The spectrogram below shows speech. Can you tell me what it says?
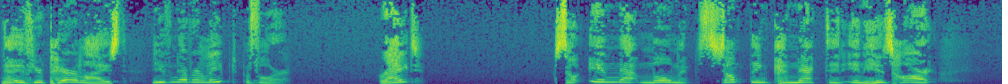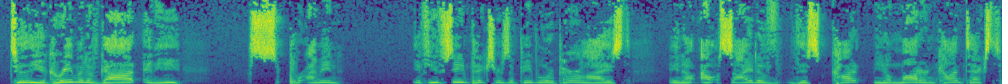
Now, if you're paralyzed, you've never leaped before, right? So, in that moment, something connected in his heart to the agreement of God, and he, I mean, if you've seen pictures of people who are paralyzed, you know, outside of this, you know, modern context,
